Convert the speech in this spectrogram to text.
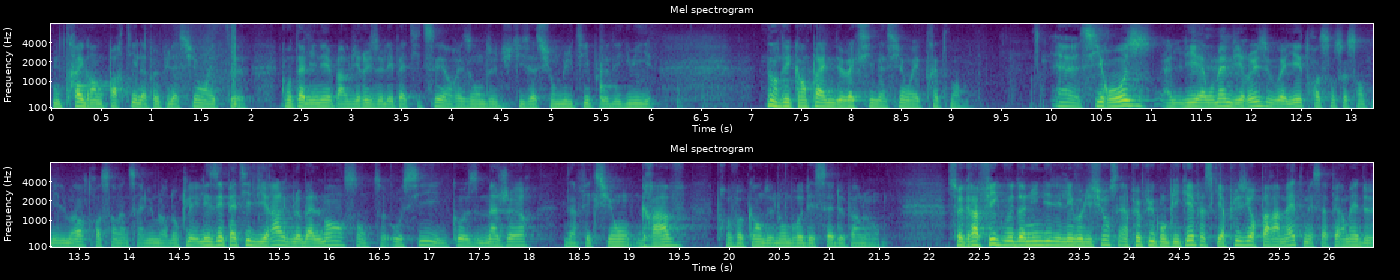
une très grande partie de la population est euh, contaminée par le virus de l'hépatite C en raison d'utilisation multiple d'aiguilles dans des campagnes de vaccination et de traitement. Euh, liée au même virus, vous voyez 360 000 morts, 325 000 morts. Donc les, hépatites virales, globalement, sont aussi une cause majeure d'infections graves, provoquant de nombreux décès de par le monde. Ce graphique vous donne une idée de l'évolution. C'est un peu plus compliqué parce qu'il y a plusieurs paramètres, mais ça permet de,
